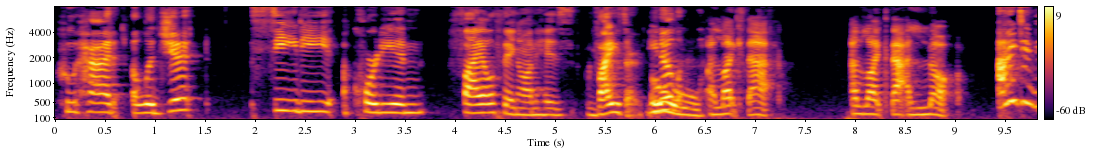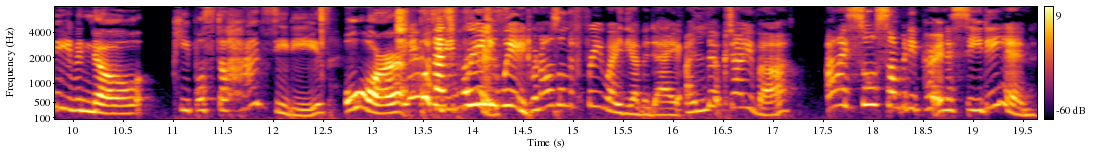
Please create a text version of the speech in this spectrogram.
who had a legit CD accordion file thing on his visor. You know, I like that. I like that a lot. I didn't even know people still had CDs or Do you know what? That's really weird. When I was on the freeway the other day, I looked over and I saw somebody putting a CD in.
